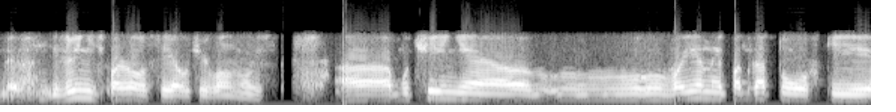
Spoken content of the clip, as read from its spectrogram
извините, пожалуйста, я очень волнуюсь. А обучение военной подготовки,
